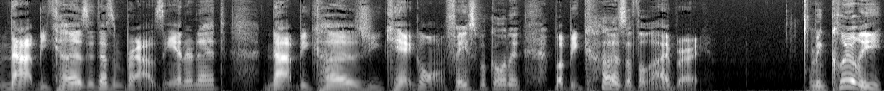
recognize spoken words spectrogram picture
not because it doesn't browse the internet. Not because you can't go on Facebook on it, but because of the library. I mean, clearly,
